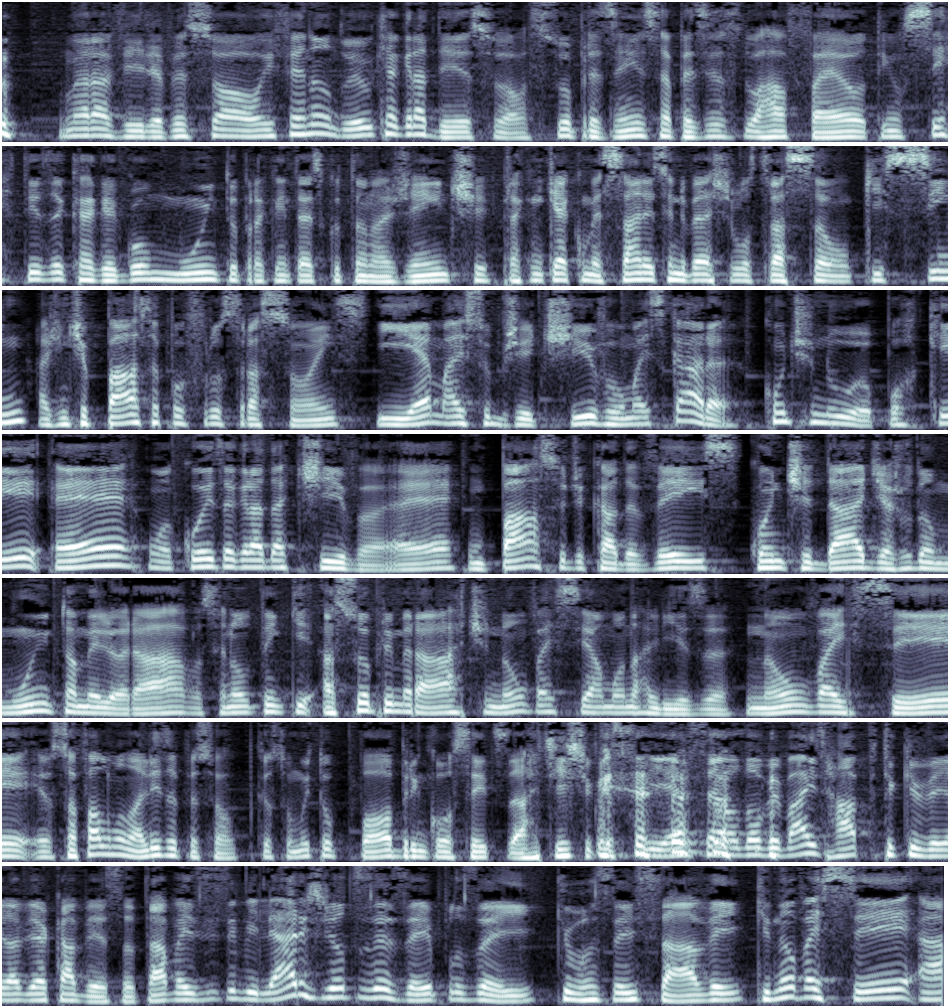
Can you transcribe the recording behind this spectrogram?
Maravilha, pessoal. E Fernando, eu que agradeço a sua presença, a presença do Rafael. Tenho certeza que agregou muito para quem tá escutando a gente, para quem quer começar nesse universo de ilustração, que sim, a gente passa por frustrações e é mais subjetivo, mas cara, continua, porque é uma coisa gradativa, é um passo de cada vez, quantidade ajuda muito a melhorar. Você não tem que a sua primeira arte não vai ser a Mona Lisa, não vai ser, eu só falo Mona Lisa, pessoal, porque eu sou muito pobre em conceitos artísticos e esse é o nome mais rápido que veio na minha cabeça, tá? Mas existem milhares de outros exemplos aí que vocês sabem que não vai ser a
